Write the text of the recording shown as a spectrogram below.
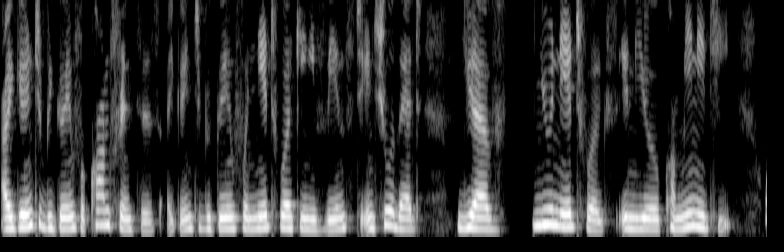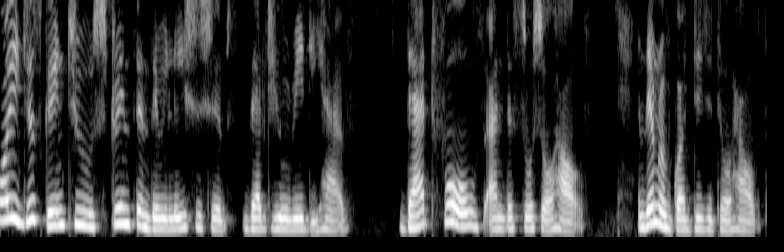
Are you going to be going for conferences? Are you going to be going for networking events to ensure that you have new networks in your community? Or you're just going to strengthen the relationships that you already have? That falls under social health. And then we've got digital health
